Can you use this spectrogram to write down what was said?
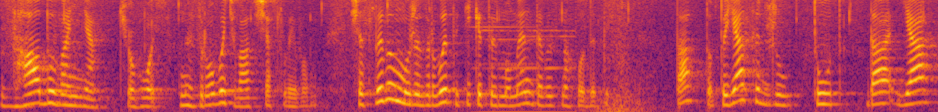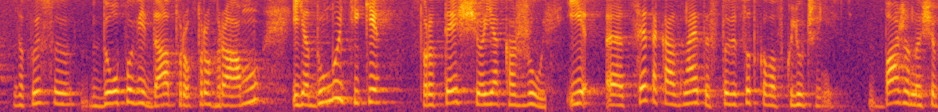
згадування чогось не зробить вас щасливим. Щасливим може зробити тільки той момент, де ви знаходитесь. Так? Тобто я сиджу тут, да? я записую доповідь да, про програму, і я думаю тільки про те, що я кажу. І е, це така, знаєте, 100% включеність. Бажано, щоб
